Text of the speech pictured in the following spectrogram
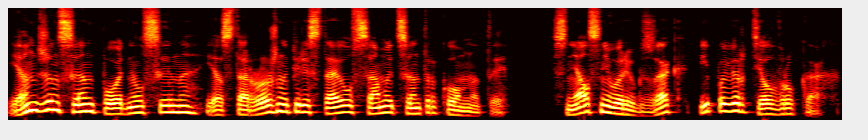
Ян Джин Сен поднял сына и осторожно переставил в самый центр комнаты, снял с него рюкзак и повертел в руках.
